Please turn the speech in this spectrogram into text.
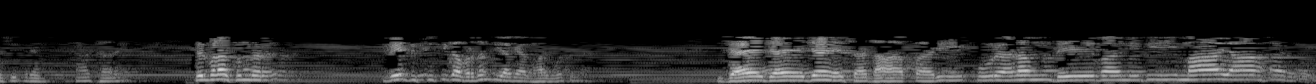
उसी प्रेम से खा रहे। फिर बड़ा सुंदर वेद स्तुति का वर्णन दिया गया भागवत में। जय जय जय सदा परिपूर्णम देवनिधि माया हर।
